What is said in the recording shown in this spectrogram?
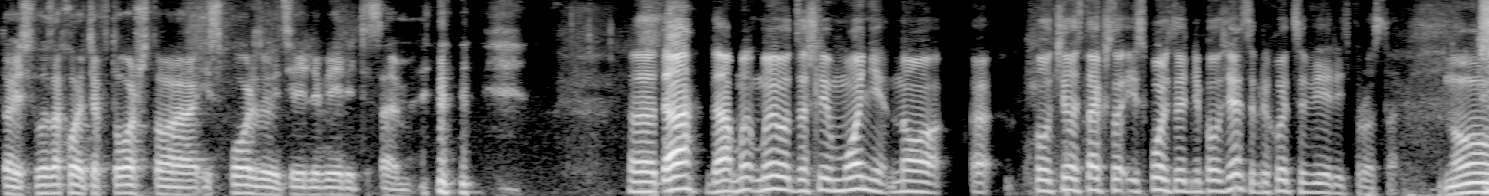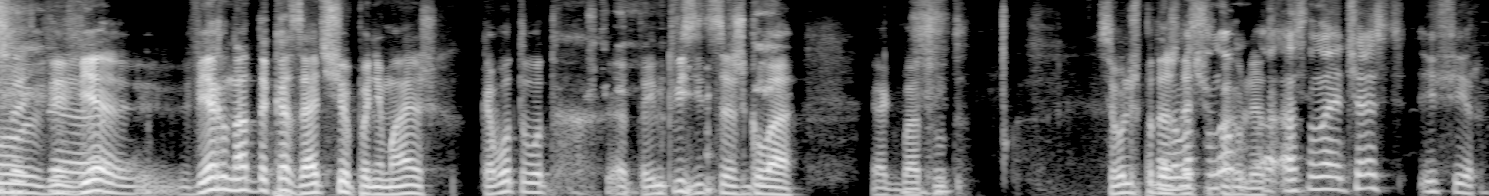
то есть вы заходите в то, что используете или верите сами. Э, Да, да, мы, мы вот зашли в Мони, но э, получилось так, что использовать не получается, приходится верить просто. Ну, То есть, ве- э, ве- веру надо доказать еще, понимаешь? Кого-то вот это, инквизиция жгла, как бы, а тут всего лишь Ну, подождать еще пару лет. основная часть эфир.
